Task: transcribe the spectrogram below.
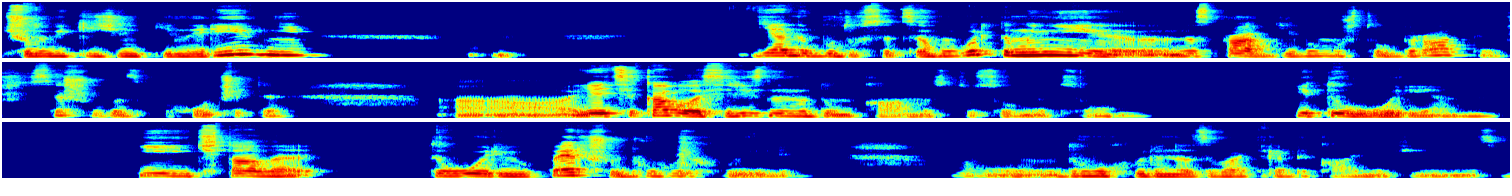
чоловіки і жінки не рівні. Я не буду все це говорити. Мені е, насправді ви можете обирати все, що ви хочете. Я цікавилася різними думками стосовно цього і теоріями. І читала теорію першої, другої хвилі. Е, Другу хвилю називають радикальний фемінізм.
